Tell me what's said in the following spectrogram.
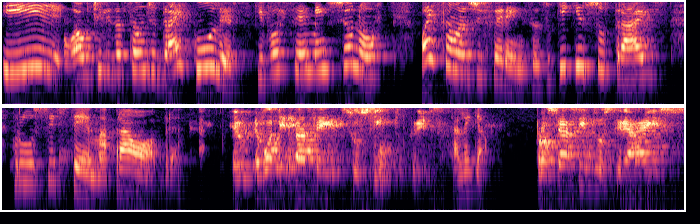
e a utilização de dry coolers que você mencionou. Quais são as diferenças? O que, que isso traz para o sistema, para a obra? Eu, eu, vou tentar ser sucinto, Cris. Tá legal. Processos industriais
